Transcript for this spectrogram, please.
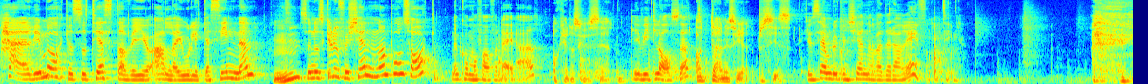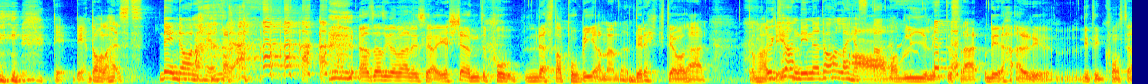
här i mörkret så testar vi ju alla olika sinnen. Mm. Så nu ska du få känna på en sak. Den kommer framför dig där. Okej, då ska vi se. Det är vid glaset. Ja, där nu ser jag. Precis. Ska vi se om du kan känna vad det där är för någonting. det, det är en dalahäst. Det är en dalahäst. ja. Alltså jag ska vara ärlig säga, jag kände på, nästan på benen direkt jag var där. De här Du benen. kan dina dalahästar. Ja, man blir lite sådär. Och det här är ju lite konstigt.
